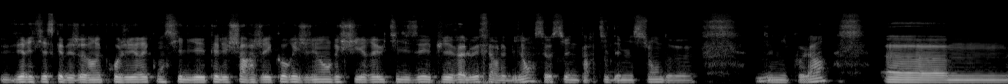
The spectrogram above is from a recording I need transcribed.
vérifier ce qui est déjà dans les projets, réconcilier, télécharger, corriger, enrichir, réutiliser et puis évaluer, faire le bilan. C'est aussi une partie des missions de, de mmh. Nicolas. Euh,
